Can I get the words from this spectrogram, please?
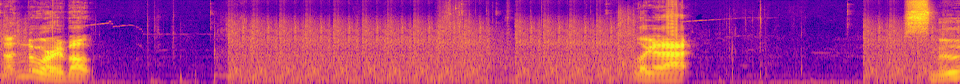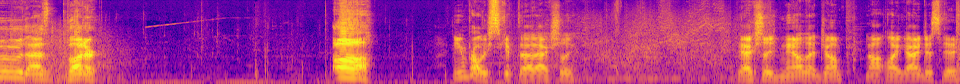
Nothing to worry about. Look at that. Smooth as butter. Oh! You can probably skip that, actually. You actually nail that jump, not like I just did.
